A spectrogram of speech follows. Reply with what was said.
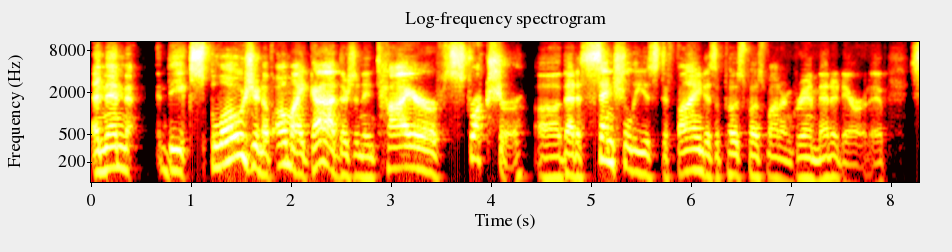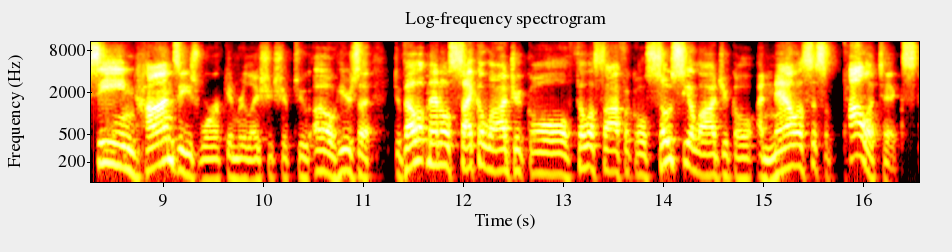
and then the explosion of oh my god, there's an entire structure uh, that essentially is defined as a post postmodern grand meta narrative. Seeing Hanzi's work in relationship to oh here's a developmental, psychological, philosophical, sociological analysis of politics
